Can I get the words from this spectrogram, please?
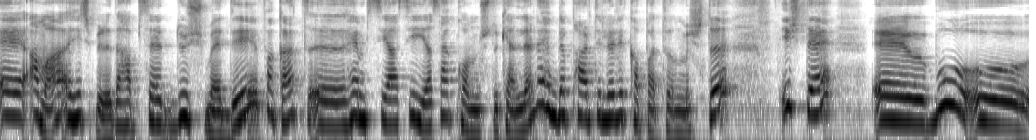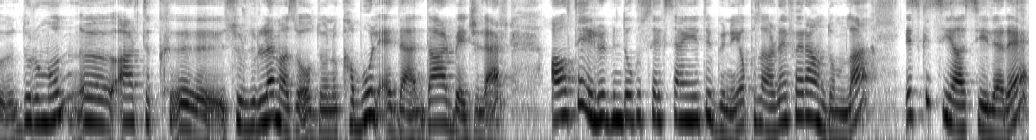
E, ama hiçbiri de hapse düşmedi. Fakat e, hem siyasi yasak konmuştu kendilerine hem de partileri kapatılmıştı. İşte e, bu e, durumun e, artık e, sürdürülemez olduğunu kabul eden darbeciler 6 Eylül 1987 günü yapılan referandumla eski siyasilere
